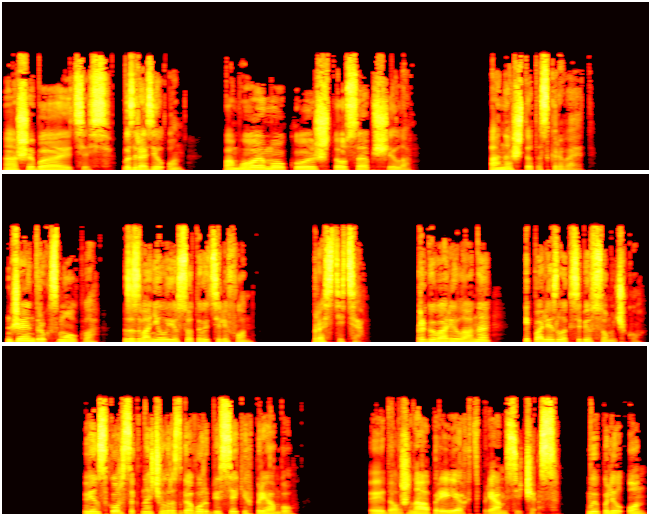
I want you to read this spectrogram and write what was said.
«Ошибаетесь», — возразил он. «По-моему, кое-что сообщила». Она что-то скрывает. Джейн вдруг смолкла. Зазвонил ее сотовый телефон. «Простите», — проговорила она и полезла к себе в сумочку. Винс Корсак начал разговор без всяких преамбул. «Ты должна приехать прямо сейчас», — выпалил он.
